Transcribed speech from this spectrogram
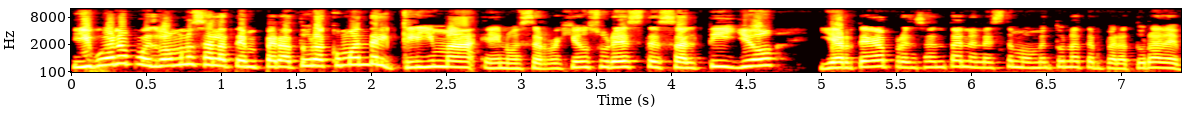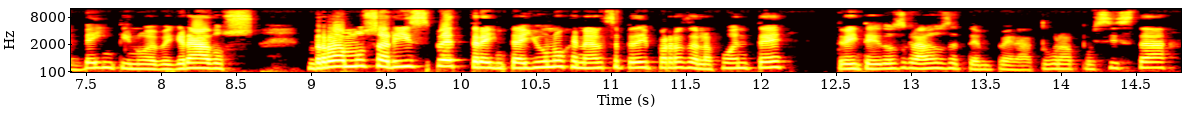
Y bueno, pues vámonos a la temperatura. ¿Cómo anda el clima en nuestra región sureste, Saltillo? y Arteaga presentan en este momento una temperatura de 29 grados. Ramos Arispe 31, General Cepeda y Parras de la Fuente 32 grados de temperatura. Pues sí está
